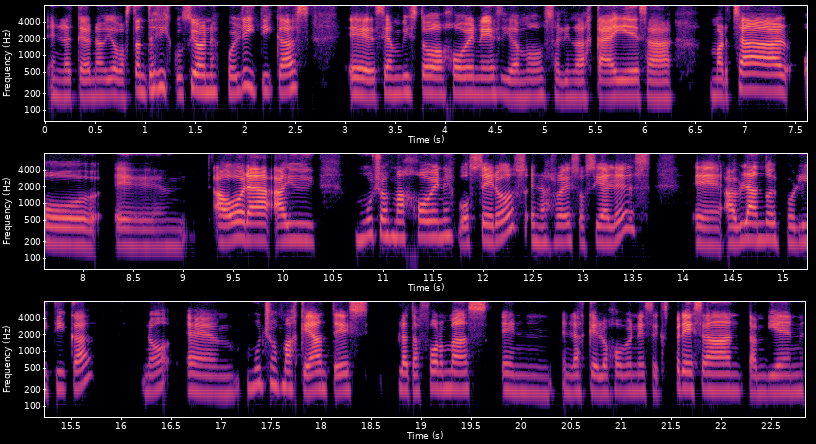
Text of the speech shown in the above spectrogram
en la que han habido bastantes discusiones políticas, eh, se han visto jóvenes, digamos, saliendo a las calles a marchar o em, ahora hay muchos más jóvenes voceros en las redes sociales eh, hablando de política, ¿no? Em, muchos más que antes, plataformas en, las que los jóvenes se expresan, también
